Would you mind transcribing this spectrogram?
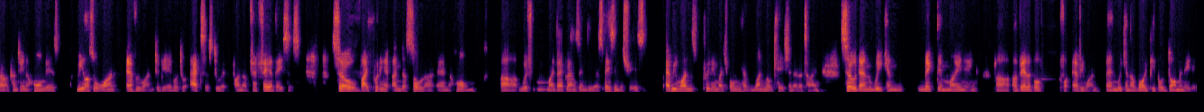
uh, Container Home is we also want everyone to be able to access to it on a fair basis. So mm. by putting it under solar and home, uh, with my backgrounds in the uh, space industries, everyone's pretty much only have one location at a time. So then we can make the mining uh, available for everyone, and we can avoid people dominating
